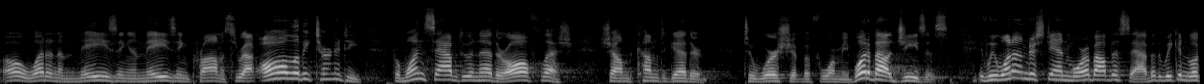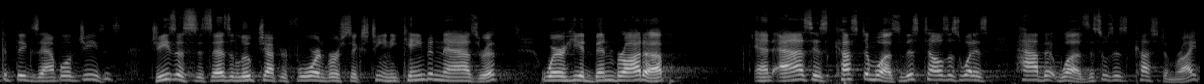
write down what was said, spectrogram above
Oh, what an amazing, amazing promise. Throughout all of eternity, from one Sabbath to another, all flesh shall come together to worship before me. What about Jesus? If we want to understand more about the Sabbath, we can look at the example of Jesus. Jesus, it says in Luke chapter 4 and verse 16, he came to Nazareth where he had been brought up. And as his custom was, so this tells us what his habit was. This was his custom, right?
